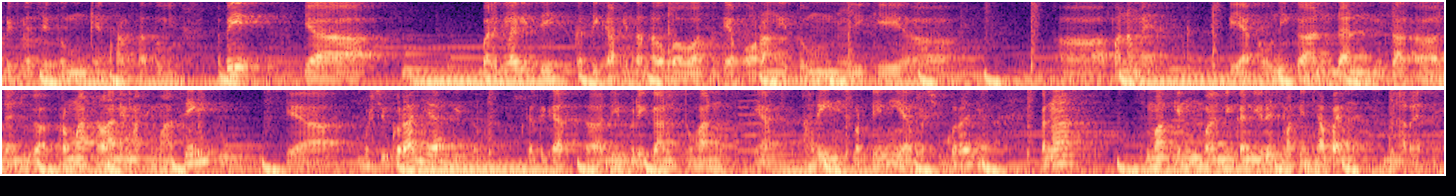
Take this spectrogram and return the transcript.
privilege itu mungkin salah satunya. Tapi ya balik lagi sih ketika kita tahu bahwa setiap orang itu memiliki eh, eh, apa namanya ya keunikan dan misal eh, dan juga permasalahannya masing-masing ya bersyukur aja gitu. Ketika eh, diberikan Tuhan ya hari ini seperti ini ya bersyukur aja. Karena semakin membandingkan diri semakin capek sebenarnya sih.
